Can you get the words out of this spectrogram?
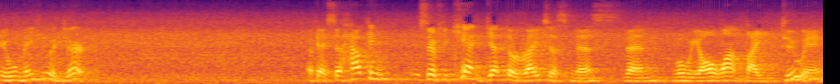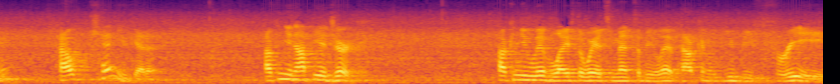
it will make you a jerk. Okay, so how can so if you can't get the righteousness, then what we all want by doing, how can you get it? How can you not be a jerk? How can you live life the way it's meant to be lived? How can you be free?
